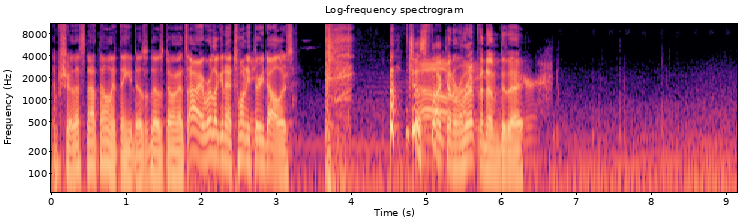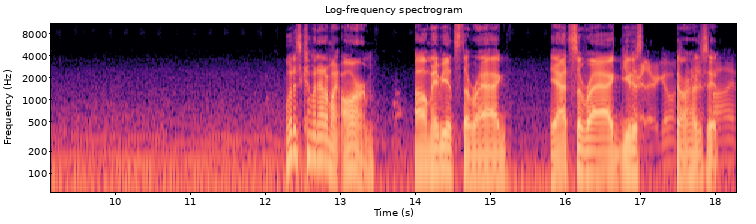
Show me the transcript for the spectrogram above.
I'm sure that's not the only thing he does with those donuts. All right, we're looking at twenty-three dollars. Just fucking right, ripping them today. What is coming out of my arm? Oh, maybe it's the rag. Yeah, it's the rag. You All just right, you don't know how to see it. all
